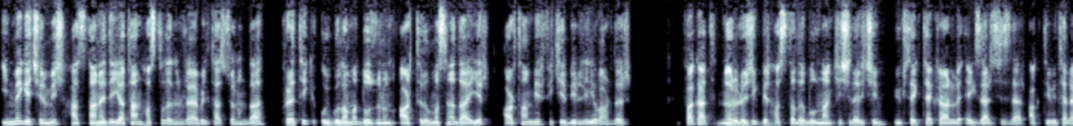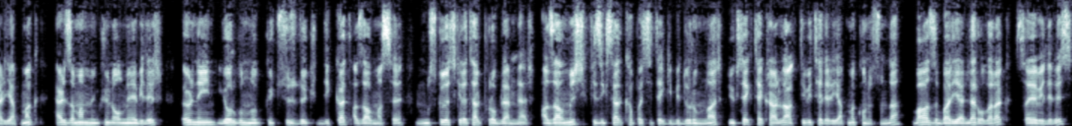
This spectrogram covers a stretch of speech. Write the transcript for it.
İnme geçirmiş hastanede yatan hastaların rehabilitasyonunda pratik uygulama dozunun artırılmasına dair artan bir fikir birliği vardır. Fakat nörolojik bir hastalığı bulunan kişiler için yüksek tekrarlı egzersizler, aktiviteler yapmak her zaman mümkün olmayabilir. Örneğin yorgunluk, güçsüzlük, dikkat azalması, musküloskeletal problemler, azalmış fiziksel kapasite gibi durumlar yüksek tekrarlı aktiviteleri yapma konusunda bazı bariyerler olarak sayabiliriz.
